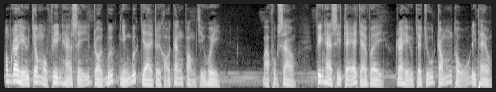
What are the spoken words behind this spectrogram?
Ông ra hiệu cho một viên hạ sĩ rồi bước những bước dài rời khỏi căn phòng chỉ huy. Ba phút sau, viên hạ sĩ trẻ chạy về, ra hiệu cho chú trống thủ đi theo.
